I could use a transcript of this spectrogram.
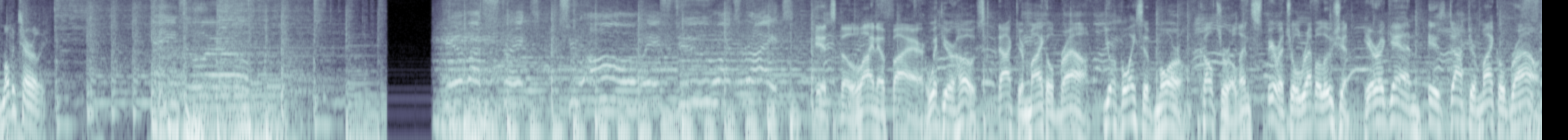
momentarily. Change the world. Give us strength to always do what's right. It's The Line of Fire with your host, Dr. Michael Brown, your voice of moral, cultural, and spiritual revolution. Here again is Dr. Michael Brown.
